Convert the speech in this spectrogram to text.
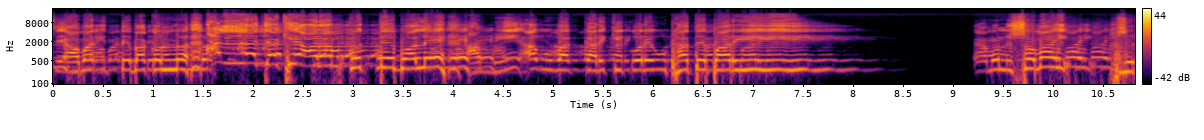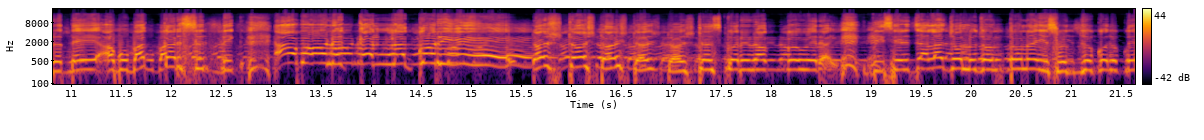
সে আমার ইত্তেবা করল। আল্লাহ যাকে আরাম করতে বলে, আমি আবু বাক্কার কি করে উঠাতে পারি? এমন সময় হযরতে আবু বাক্কার সিদ্দিক এমন কান্না করে, টস টস টস টস টস টস করে রক্ত বেরোয় বিষের জ্বালা, জল যন্ত্রণায় সহ্য করতে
